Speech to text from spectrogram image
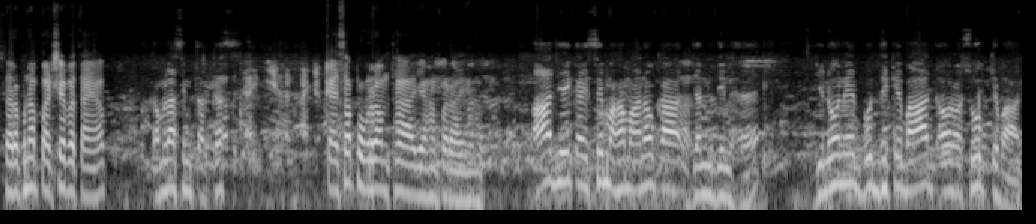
सर, अपना परिचय बताएँ आप। कमला सिंह तर्कस। कैसा प्रोग्राम था आज यहाँ पर आए हैं आज एक ऐसे महामानव का जन्मदिन है जिन्होंने बुद्ध के बाद और अशोक के बाद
